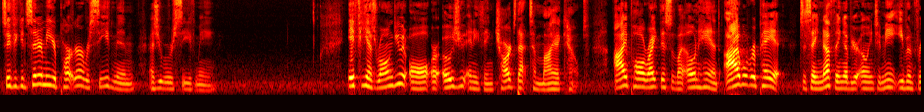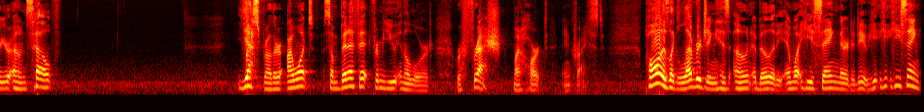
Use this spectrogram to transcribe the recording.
So if you consider me your partner, receive him as you will receive me. If he has wronged you at all or owes you anything, charge that to my account. I, Paul, write this with my own hand. I will repay it to say nothing of your owing to me, even for your own self. Yes, brother, I want some benefit from you in the Lord. Refresh my heart in Christ. Paul is like leveraging his own ability and what he's saying there to do. He, he, he's saying,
